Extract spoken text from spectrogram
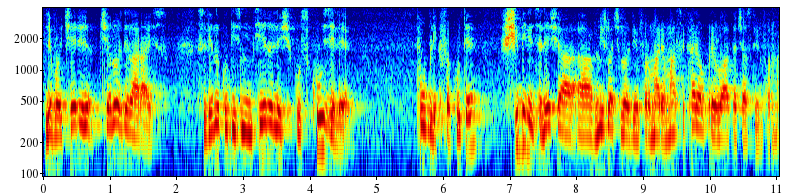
le voi cere celor de la RAIS să vină cu dizmințirile și cu scuzele public făcute și, bineînțeles, și a, a mijloacelor de informare masă care au preluat această informație.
